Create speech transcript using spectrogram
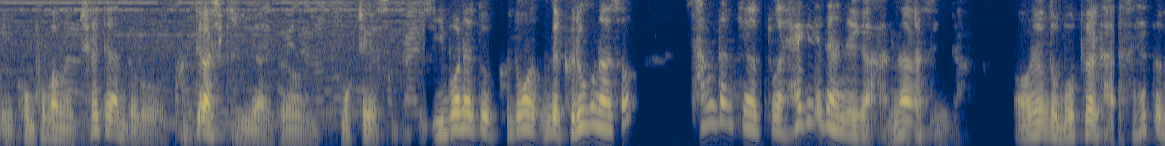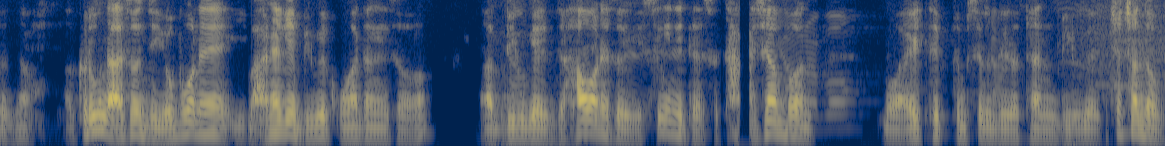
이 공포감을 최대한도로 극대화시키기 위한 그런 목적이었습니다. 이번에도 그동안 근데 그러고 나서 상당 기간 동안 핵에 대한 얘기가 안 나왔습니다. 어느 정도 목표를 달성했거든요. 아, 그러고 나서 이제 요번에 이- 만약에 미국의 공화당에서 아, 미국의 이제 하원에서 승인이 돼서 다시 한번 뭐 에이텍 금스를 비롯한 미국의 최첨단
